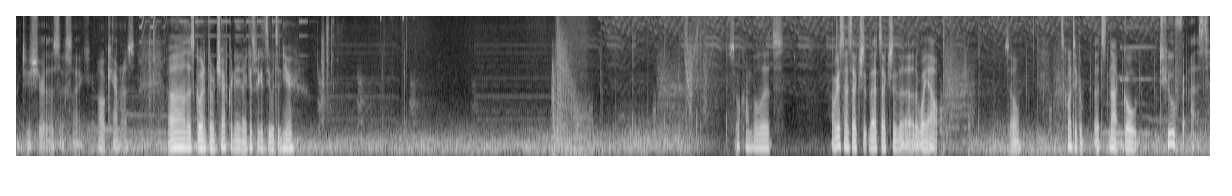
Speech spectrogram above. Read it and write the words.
Not too sure. This looks like oh cameras. Uh, let's go ahead and throw a chaff grenade. I guess we can see what's in here. Bullets. I guess that's actually that's actually the the way out. So let's go and take a. Let's not go too fast.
